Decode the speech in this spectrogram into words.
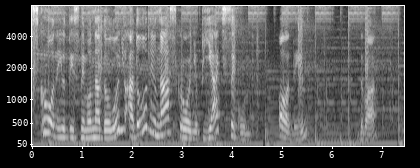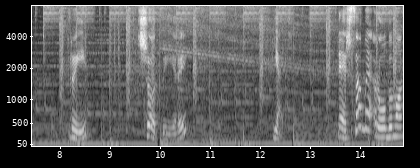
Скронею тиснемо на долоню, а долонею на скроню 5 секунд. Один, два, три, чотири, п'ять. Те ж саме робимо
